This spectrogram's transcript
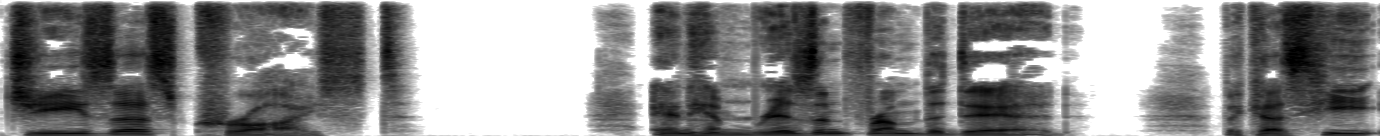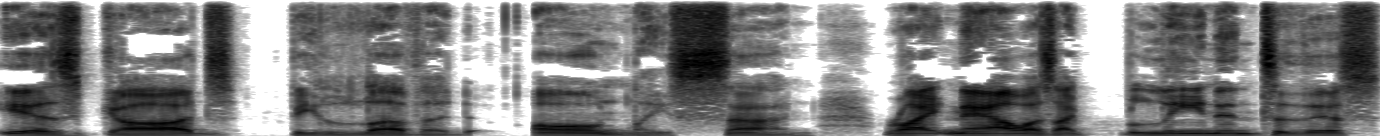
Jesus Christ and Him risen from the dead because He is God's beloved only Son. Right now, as I lean into this,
